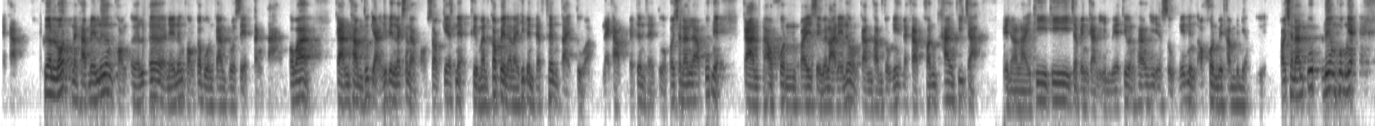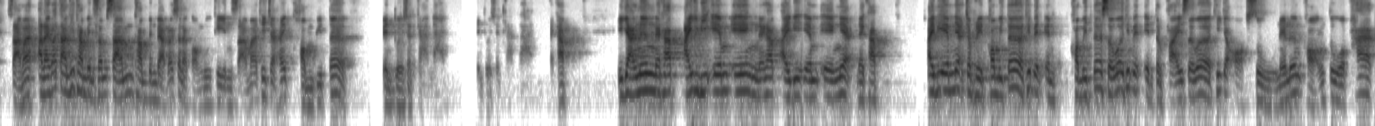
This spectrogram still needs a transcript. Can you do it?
นะครับเพื่อลดนะครับในเรื่องของเออร์เลอร์ในเรื่องของกระบวนการโปรเซสต่างๆ เพราะว่า การทำทุกอย่างที่เป็นลักษณะของซ็อกเก็ตเนี่ยคือมันก็เป็นอะไรที่เป็นแพทเทิร์นตายตัวนะครับแพทเทิร์นตายตัว เพราะฉะนั้นแล้วปุ๊บเนี่ยการเอาคนไปเสียเวลาในเรื่องของการทำตรงนี้นะครับค่อนข้างที่จะเป็นอะไรที่ที่จะเป็นการอินเวสที่ค่อนข้างที่จะสูงนิดนึงเอาคนไปทำเป็นอย่างอื่น เพราะฉะนั้นปุ๊บเรื่องพวกนี้สามารถอะไรก็ตามที่ทำเป็นซ้ำๆทำเป็นแบบลักษณะของรูทีน สามารถที่จะให้คอมพิวเตอร์เป็นตัวจัดการได้ เป็นตัวจัดการได้นะครับ อีกอย่างหนึ่งนะครับ IBM เองนะครับ IBM เองเนี่ยนะครับ IBM เนี่ยจะผลิตคอมพิวเตอร์ที่เป็นคอมพิวเตอร์เซิร์ฟเวอร์ที่เป็น Enterprise Server ที่จะออกสู่ในเรื่องของตัวภาค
